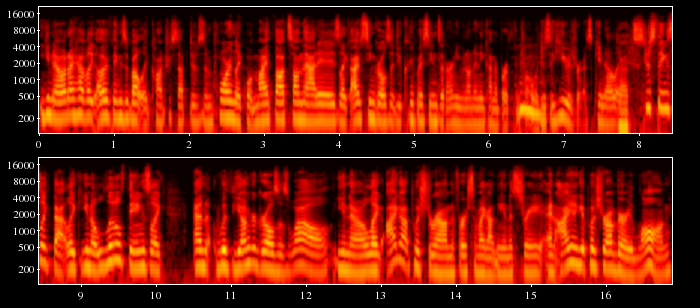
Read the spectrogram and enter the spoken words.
you know, and I have like other things about like contraceptives and porn, like what my thoughts on that is. Like I've seen girls that do cream pie scenes that aren't even on any kind of birth control, which mm. is a huge risk. You know, like That's- just things like that, like you know, little things like. And with younger girls as well, you know, like I got pushed around the first time I got in the industry, and I didn't get pushed around very long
